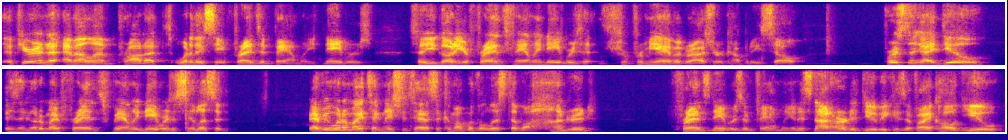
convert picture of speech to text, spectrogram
If you're in an MLM product, what do they say? Friends and family, neighbors. So you go to your friends, family, neighbors. For me, I have a garage door company. So first thing I do is I go to my friends, family, neighbors and say, listen, every one of my technicians has to come up with a list of a hundred friends, neighbors, and family. And it's not hard to do because if I called you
